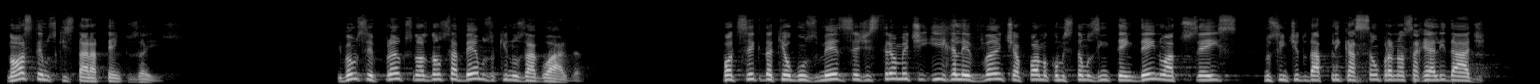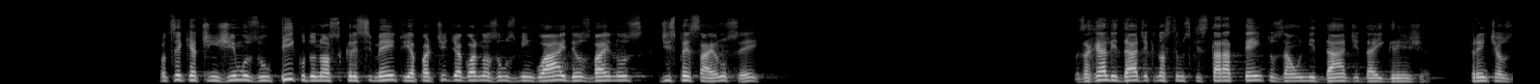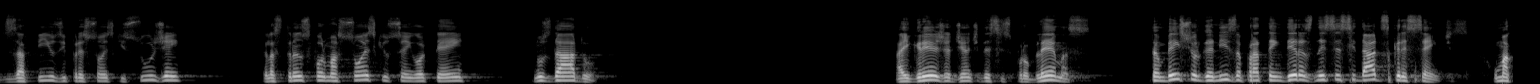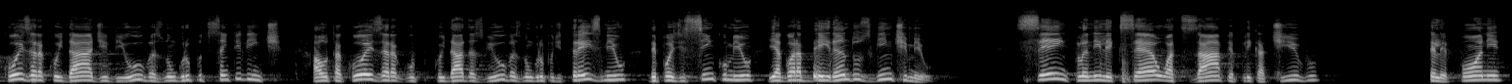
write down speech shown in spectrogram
Nós temos que estar atentos a isso. E vamos ser francos, nós não sabemos o que nos aguarda. Pode ser que daqui a alguns meses seja extremamente irrelevante a forma como estamos entendendo o ato 6, no sentido da aplicação para a nossa realidade. Pode ser que atingimos o pico do nosso crescimento e a partir de agora nós vamos minguar e Deus vai nos dispensar. Eu não sei. Mas a realidade é que nós temos que estar atentos à unidade da igreja, frente aos desafios e pressões que surgem pelas transformações que o Senhor tem nos dado. A igreja, diante desses problemas, também se organiza para atender às necessidades crescentes. Uma coisa era cuidar de viúvas num grupo de 120. A outra coisa era cuidar das viúvas num grupo de 3 mil, depois de 5 mil e agora beirando os 20 mil sem planilha Excel, WhatsApp, aplicativo, telefone.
